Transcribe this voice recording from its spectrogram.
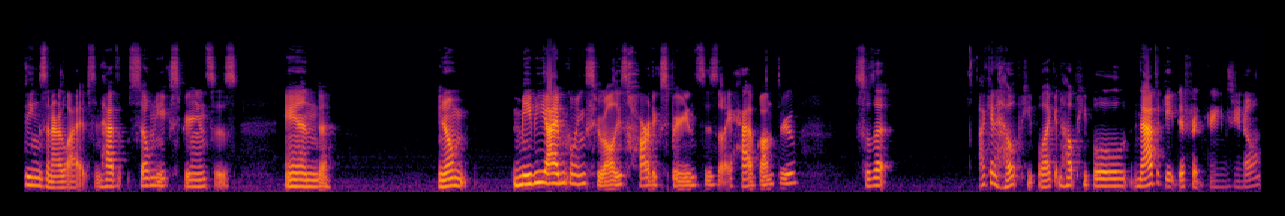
things in our lives and have so many experiences. And, you know, maybe I'm going through all these hard experiences that I have gone through so that I can help people. I can help people navigate different things, you know,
